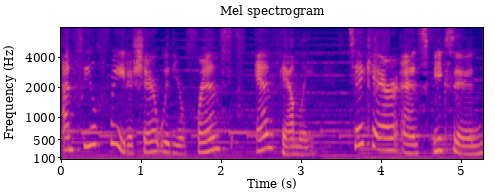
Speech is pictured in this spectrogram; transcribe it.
and feel free to share it with your friends and family. Take care and speak soon.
